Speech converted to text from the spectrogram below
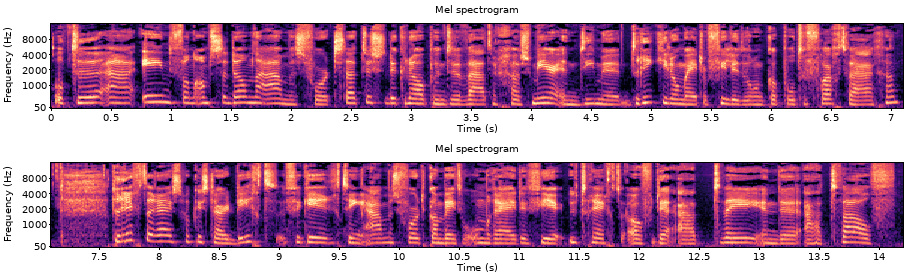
Op de A1 van Amsterdam naar Amersfoort staat tussen de knooppunten Watergasmeer en Diemen 3 kilometer file door een kapotte vrachtwagen. De rechterrijstrook is daar dicht. Verkeer richting Amersfoort kan beter omrijden via Utrecht over de A2 en de A12.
